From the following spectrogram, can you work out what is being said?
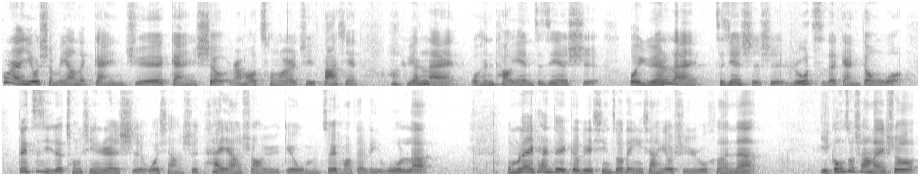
突然有什么样的感觉、感受，然后从而去发现啊，原来我很讨厌这件事，或原来这件事是如此的感动我。对自己的重新认识，我想是太阳双鱼给我们最好的礼物了。我们来看对个别星座的影响又是如何呢？以工作上来说，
